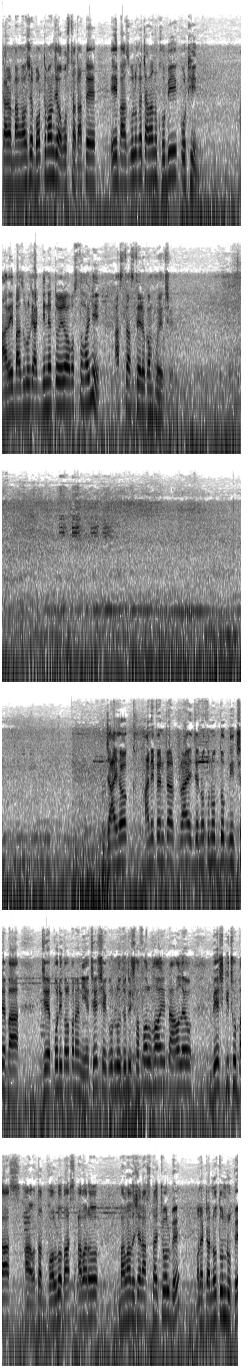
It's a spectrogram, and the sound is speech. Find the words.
কারণ বাংলাদেশের বর্তমান যে অবস্থা, তাতে এই বাসগুলোকে চালানো খুবই কঠিন। আর এই বাসগুলোকে একদিনের তো এর অবস্থা হয়নি, আস্তে আস্তে এরকম হয়েছে। যাই হোক হানিফ এন্টারপ্রাইজ যে নতুন উদ্যোগ নিচ্ছে বা যে পরিকল্পনা নিয়েছে, সেগুলো যদি সফল হয়, তাহলেও বেশ কিছু বাস অর্থাৎ ভলভো বাস আবারও বাংলাদেশের রাস্তায় চলবে, অনেকটা নতুন রূপে।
